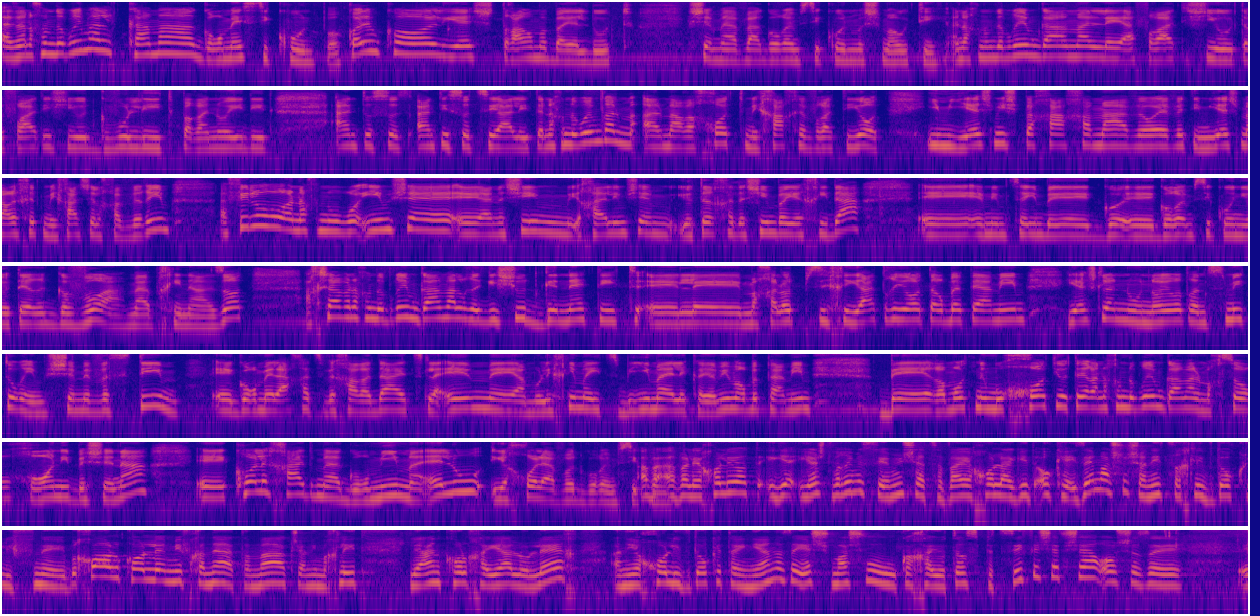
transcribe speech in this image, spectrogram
אז אנחנו מדברים על כמה גורמי סיכון פה. קודם כל, יש טראומה בילדות שמהווה גורם סיכון משמעותי. אנחנו מדברים גם על אה, הפרעת אישיות, הפרעת אישיות גבולית, פרנואידית, אנטי-סוציאלית. אנחנו מדברים גם על מערכות תמיכה חברתיות. אם יש משפחה חמה ואוהבת, אם יש מערכת תמיכה של חברים, אפילו אנחנו רואים שאנשים, חיילים שהם יותר חדשים ביחידה, אה, הם נמצאים בגורם סיכון יותר גבוה מהבחינה הזאת. עכשיו אנחנו מדברים גם על רגישות גנטית אה, למחלות פסיכיאטריות הרבה פעמים. יש לנו נוירוטרנסמיטורים שמווסתים אה, גורמי לחץ וחרדה אצלהם, אה, המוליכים העצביים האלה קיימים הרבה פעמים ברמות נמוכות יותר. אנחנו מדברים גם על מחסור כרוני בשינה. אה, כל אחד מהגורמים האלו יכול להוות גורם סיכון. אבל, אבל יכול להיות, יש דברים מסוימים שהצבא יכול להגיד, אוקיי, זה משהו שאני צריך לבדוק לפני. בכל כל מבחני ההתאמה, כשאני מחליט לאן כל חייל הולך, אני יכול לבדוק את העניין הזה? יש משהו ככה יותר ספציפי שאפשר, או שזה אה,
